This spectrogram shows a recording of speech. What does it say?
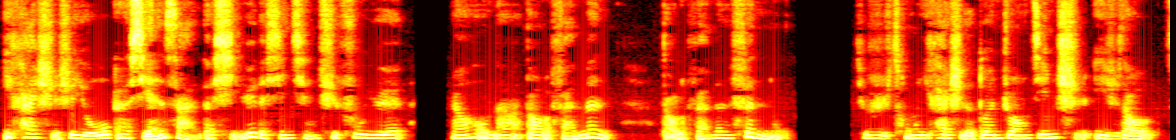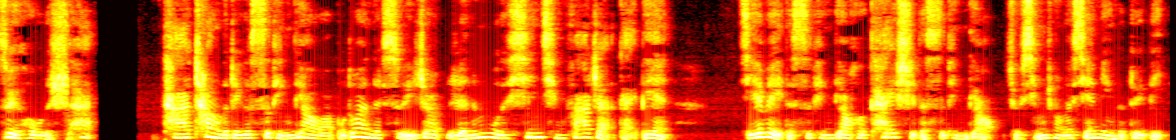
一开始是由呃闲散的喜悦的心情去赴约，然后呢，到了烦闷，到了烦闷愤怒，就是从一开始的端庄矜持，一直到最后的失态。他唱的这个四平调啊，不断的随着人物的心情发展改变，结尾的四平调和开始的四平调就形成了鲜明的对比。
